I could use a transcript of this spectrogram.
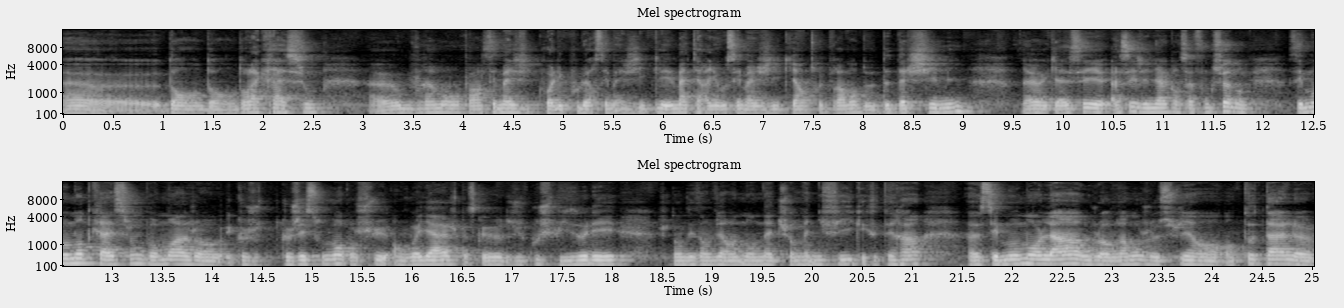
euh, dans, dans, dans, la création, euh, où vraiment, enfin, c'est magique. Quoi. Les couleurs, c'est magique. Les matériaux, c'est magique. Il y a un truc vraiment d'alchimie de, euh, qui est assez, assez génial quand ça fonctionne. Donc ces moments de création, pour moi, genre, que, que j'ai souvent quand je suis en voyage, parce que du coup, je suis isolée, je suis dans des environnements de nature magnifiques, etc. ces moments-là où genre vraiment je suis en, en total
